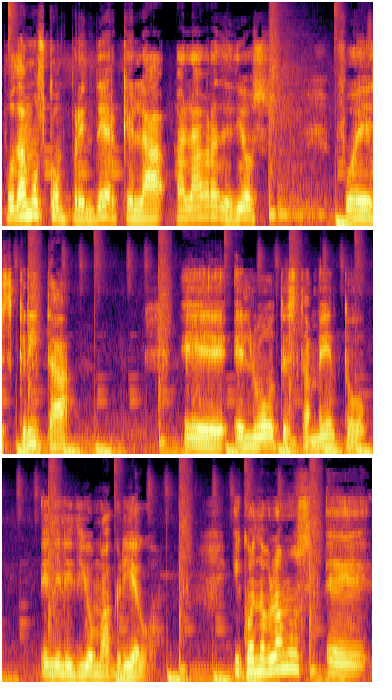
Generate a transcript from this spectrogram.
podamos comprender que la palabra de Dios fue escrita eh, el Nuevo Testamento en el idioma griego. Y cuando hablamos eh,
